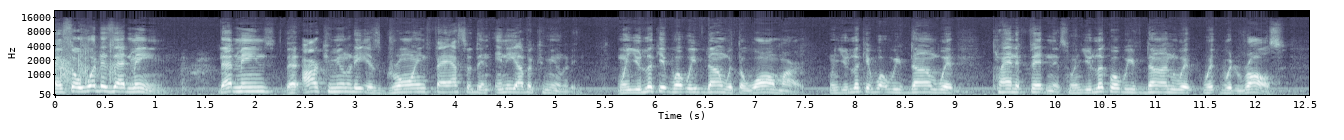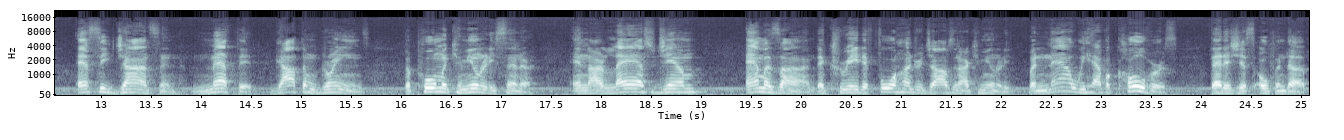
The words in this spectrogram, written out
And so what does that mean? That means that our community is growing faster than any other community. When you look at what we've done with the Walmart, when you look at what we've done with Planet Fitness, when you look what we've done with, with, with Ross, S.C. Johnson, Method, Gotham Greens, the Pullman Community Center, and our last gym, Amazon, that created 400 jobs in our community. But now we have a Culver's that has just opened up.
